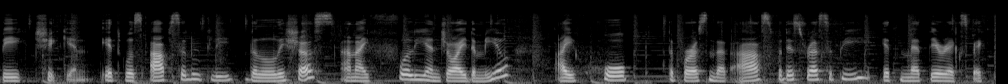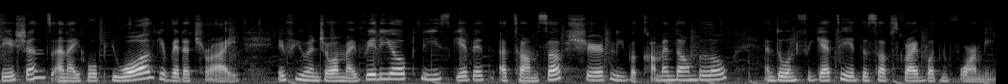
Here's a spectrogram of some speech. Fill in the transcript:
baked chicken. It was absolutely delicious and I fully enjoyed the meal. I hope the person that asked for this recipe. It met their expectations and I hope you all give it a try. If you enjoy my video, please give it a thumbs up, share it, leave a comment down below and don't forget to hit the subscribe button for me.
